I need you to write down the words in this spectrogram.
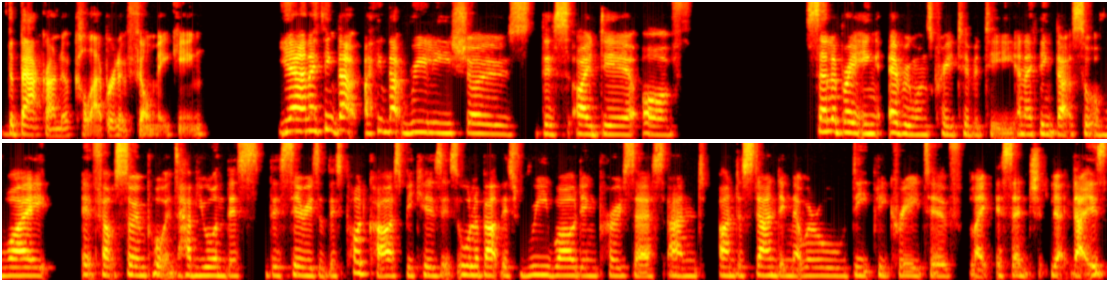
the background of collaborative filmmaking. Yeah and i think that i think that really shows this idea of celebrating everyone's creativity and i think that's sort of why it felt so important to have you on this this series of this podcast because it's all about this rewilding process and understanding that we're all deeply creative like essentially that is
